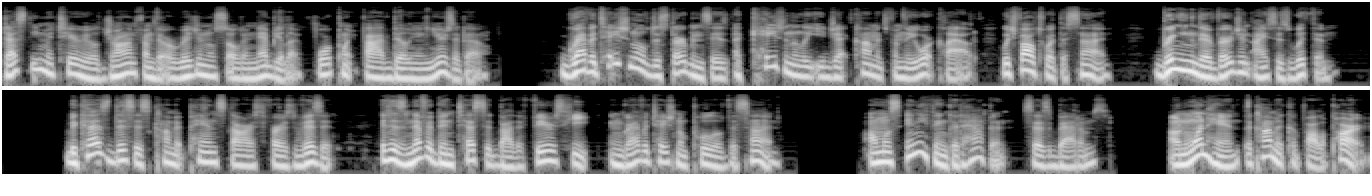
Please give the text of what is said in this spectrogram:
dusty material drawn from the original solar nebula 4.5 billion years ago. Gravitational disturbances occasionally eject comets from the Oort cloud, which fall toward the sun, bringing their virgin ices with them. Because this is Comet Pan-STARRS' first visit, it has never been tested by the fierce heat and gravitational pull of the sun. Almost anything could happen, says Battams. On one hand, the comet could fall apart,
